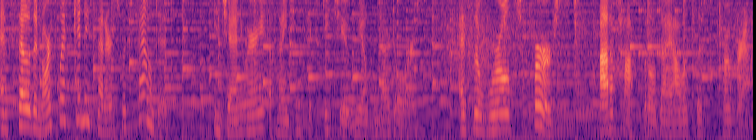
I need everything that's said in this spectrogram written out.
And so the Northwest Kidney Centers was founded in January of 1962. We opened our doors as the world's first out of hospital dialysis program.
